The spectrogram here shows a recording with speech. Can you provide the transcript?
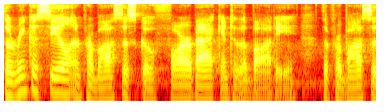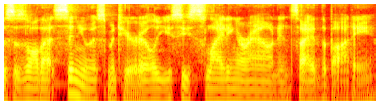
The rhynchocoel and proboscis go far back into the body. The proboscis is all that sinuous material you see sliding around inside the body.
